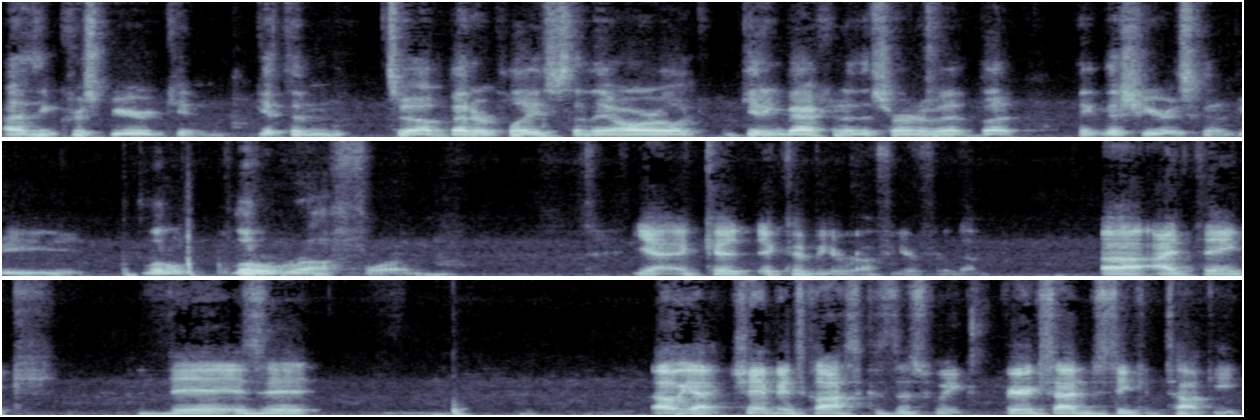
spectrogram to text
I think Chris Beard can get them to a better place than they are, like getting back into the tournament. But I think this year is going to be a little little rough for them. Yeah, it could it could be a rough year for them. Uh, I think the is it. Oh yeah, Champions Classic is this week. Very excited to see Kentucky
